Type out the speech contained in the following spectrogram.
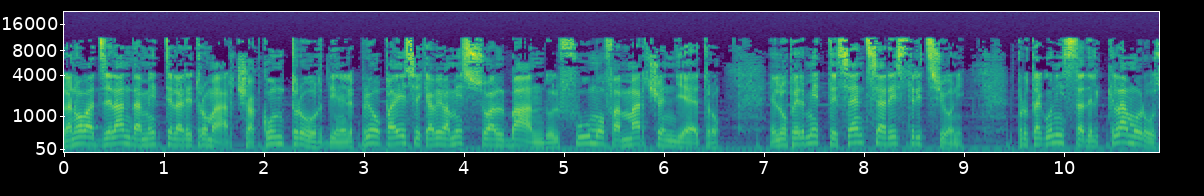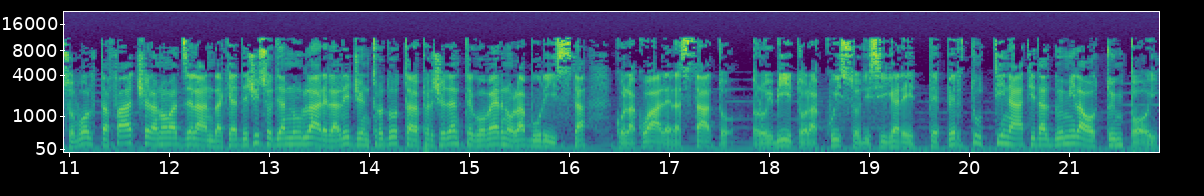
La Nuova Zelanda mette la retromarcia, controordine, il primo paese che aveva messo al bando il fumo fa marcia indietro e lo permette senza restrizioni. Protagonista del clamoroso voltafaccia è la Nuova Zelanda che ha deciso di annullare la legge introdotta dal precedente governo laburista, con la quale era stato proibito l'acquisto di sigarette per tutti i nati dal 2008 in poi.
